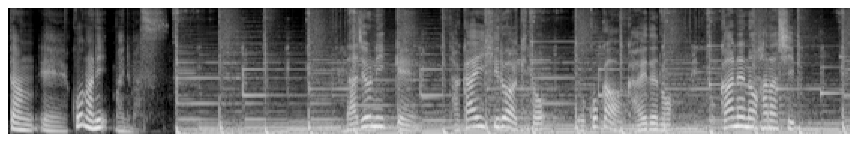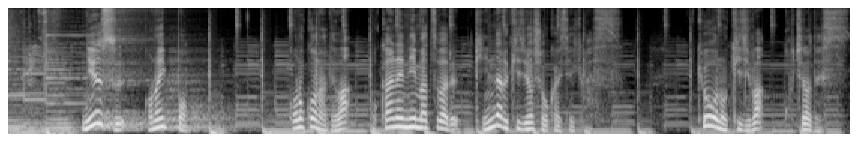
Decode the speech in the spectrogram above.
旦、えー、コーナーに参ります。ラジオ日経高井宏明と横川楓のお金の話。ニュースこの一本。このコーナーではお金にまつわる気になる記事を紹介していきます。今日の記事はこちらです。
